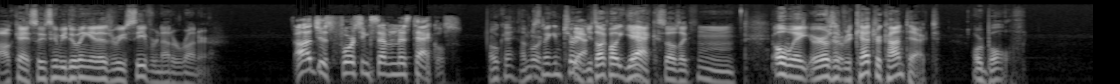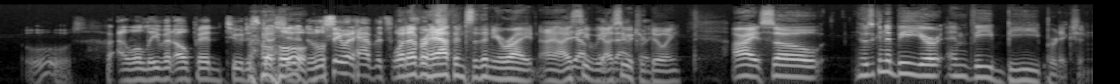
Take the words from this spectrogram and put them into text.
Okay, so he's going to be doing it as a receiver, not a runner. Uh, just forcing seven missed tackles. Okay, I'm just making sure. Yeah. You talk about YAC, so I was like, hmm. Oh, wait, or is it catch or contact? Or both? Ooh, I will leave it open to discussion. Oh. We'll see what happens. Whatever happens, so then you're right. I, I Yep, see. what- I see what you're doing. All right, so who's going to be your MVB prediction?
